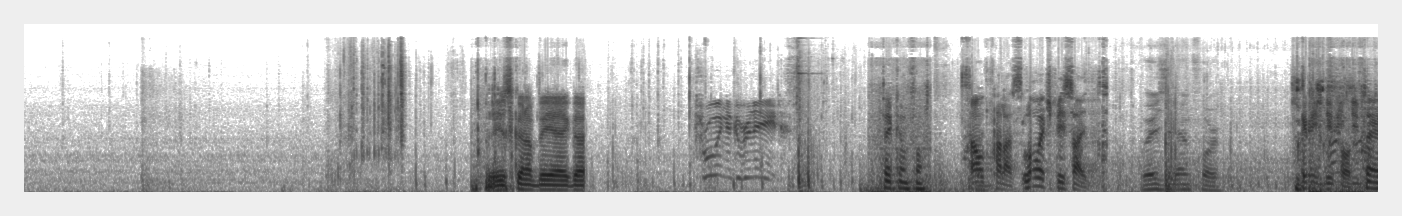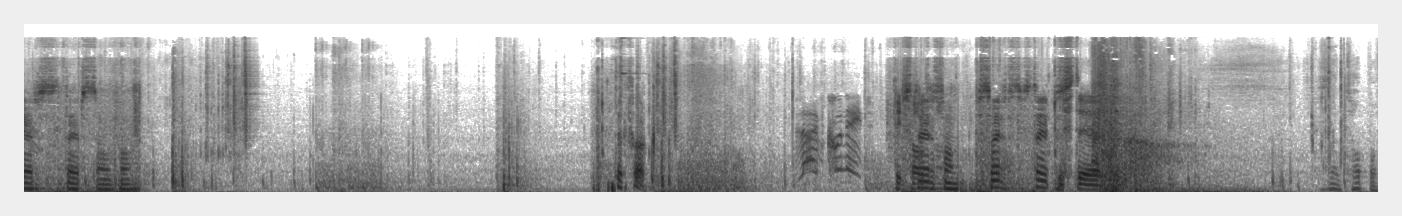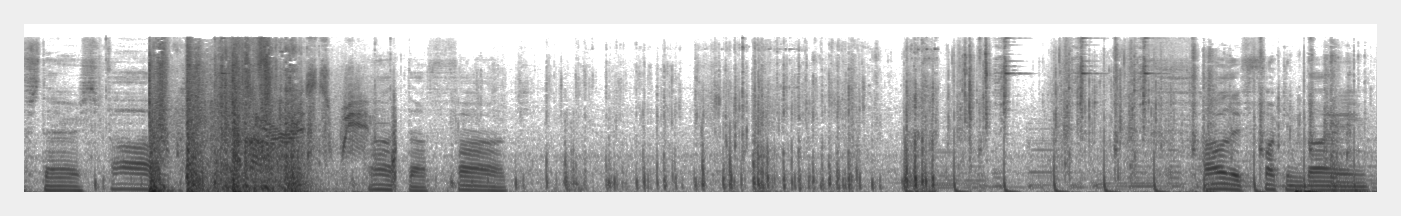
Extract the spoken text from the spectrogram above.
It's gonna be a guy. Throwing a grenade. Take him from South Palace. Low HP side. where is your M4? Green default. stairs. Stairs. Some from. The fuck? Live grenade. Stairs. Some. Stairs. Stairs. Just there. He's on top of stairs. Fuck. What the fuck? How are they fucking dying?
